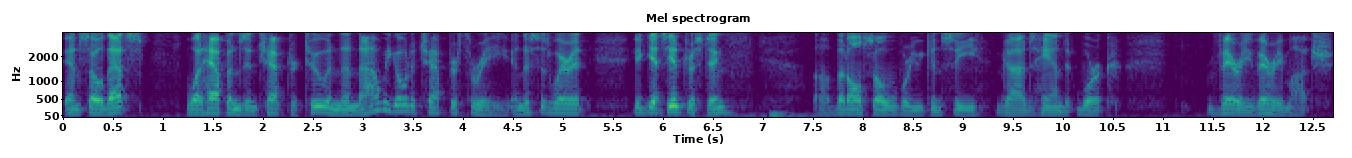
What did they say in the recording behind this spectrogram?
And so that's what happens in chapter 2 and then now we go to chapter 3 and this is where it it gets interesting uh, but also where you can see God's hand at work very very much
